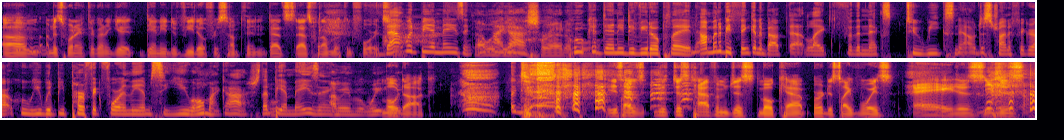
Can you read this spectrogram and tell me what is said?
Um, Hmm. I'm just wondering if they're going to get Danny DeVito for something. That's that's what I'm looking forward to. That would be amazing. That oh my be gosh. Who could Danny DeVito play? Now I'm going to be thinking about that like for the next two weeks now, just trying to figure out who he would be perfect for in the MCU. Oh my gosh, that'd be amazing. I mean, but we, we MODOK. he just has just- just have him just mocap or just like voice. Hey, just you just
